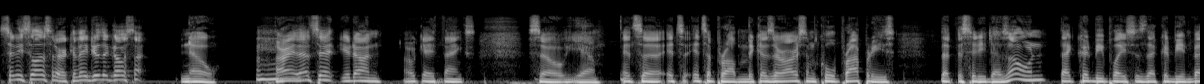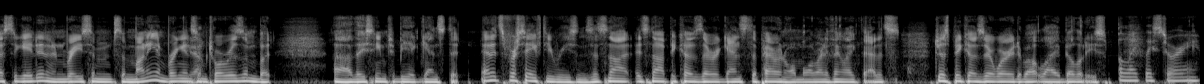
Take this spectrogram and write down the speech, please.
City solicitor, can they do the ghost? hunt? No. Mm-hmm. All right, that's it. You're done. Okay, thanks. So yeah, it's a it's it's a problem because there are some cool properties that the city does own that could be places that could be investigated and raise some some money and bring in some tourism, but uh, they seem to be against it, and it's for safety reasons. It's not it's not because they're against the paranormal or anything like that. It's just because they're worried about liabilities. A likely story.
